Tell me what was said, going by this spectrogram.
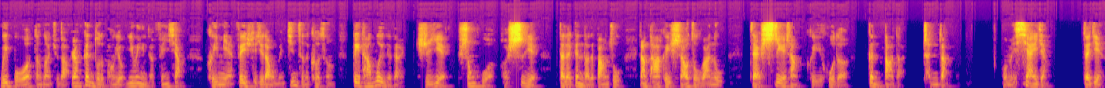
微博等等渠道，让更多的朋友因为你的分享，可以免费学习到我们精彩的课程，对他未来的职业、生活和事业带来更大的帮助，让他可以少走弯路，在事业上可以获得更大的成长。我们下一讲再见。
